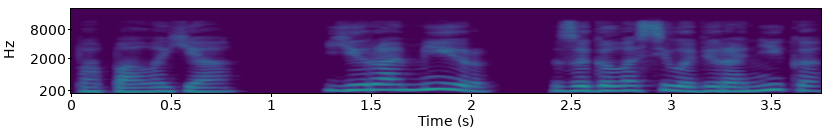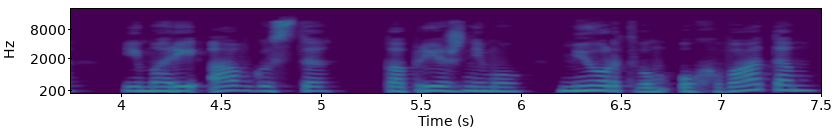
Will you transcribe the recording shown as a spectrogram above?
попала я. «Яромир!» – заголосила Вероника и Мари Августа, по-прежнему мертвым ухватом,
